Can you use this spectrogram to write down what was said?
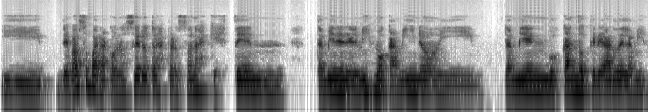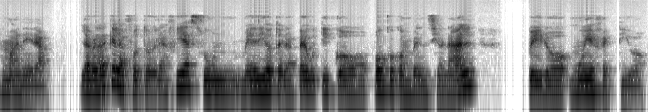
y de paso para conocer otras personas que estén también en el mismo camino y también buscando crear de la misma manera. La verdad que la fotografía es un medio terapéutico poco convencional, pero muy efectivo.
